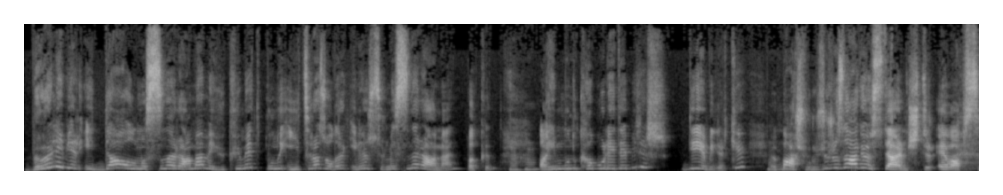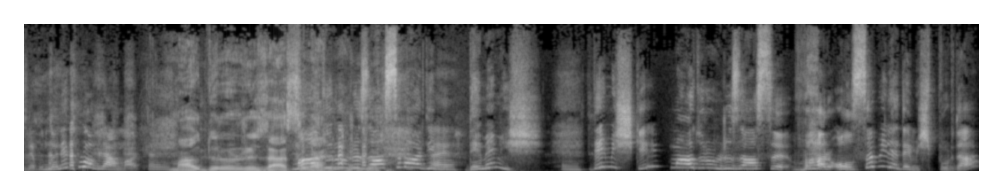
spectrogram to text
Böyle bir iddia olmasına rağmen ve hükümet bunu itiraz olarak ileri sürmesine rağmen bakın Hı -hı. ahim bunu kabul edebilir. Diyebilir ki Hı -hı. başvurucu rıza göstermiştir ev hapsine. Bunda ne problem var? evet. Mağdurun rızası Mağdurun var. Mağdurun rızası var diye evet. dememiş. Evet. Demiş ki mağdurun rızası var olsa bile demiş burada.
